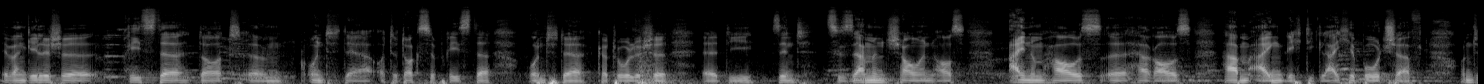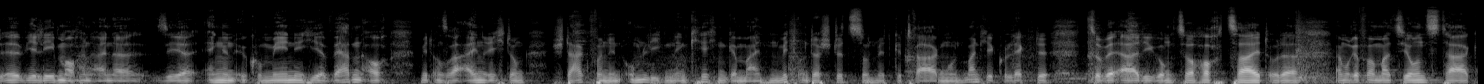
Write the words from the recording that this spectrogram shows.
evangelische Priester dort ähm, und der orthodoxe Priester und der katholische, äh, die sind zusammen, schauen aus einem Haus äh, heraus, haben eigentlich die gleiche Botschaft. Und äh, wir leben auch in einer sehr engen Ökumene hier, werden auch mit unserer Einrichtung stark von den umliegenden Kirchengemeinden mit unterstützt und mitgetragen. Und manche Kollekte zur Beerdigung, zur Hochzeit oder am Reformationstag,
